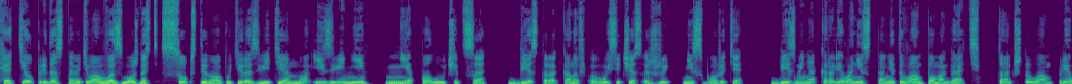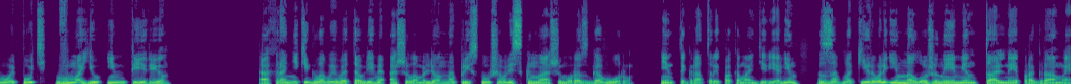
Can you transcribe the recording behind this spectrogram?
Хотел предоставить вам возможность собственного пути развития, но, извини, не получится. Без тараканов вы сейчас жить не сможете. Без меня королева не станет вам помогать, так что вам прямой путь в мою империю. Охранники главы в это время ошеломленно прислушивались к нашему разговору. Интеграторы по команде Риалин заблокировали им наложенные ментальные программы.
